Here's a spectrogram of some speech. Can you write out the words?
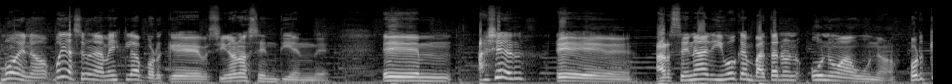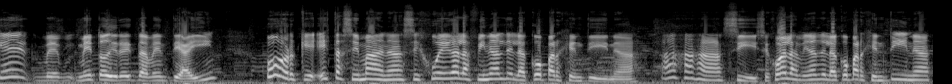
Bueno, voy a hacer una mezcla porque si no, no se entiende. Eh, ayer, eh, Arsenal y Boca empataron 1 a 1. ¿Por qué me meto directamente ahí? Porque esta semana se juega la final de la Copa Argentina. Sí, se juega la final de la Copa Argentina.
